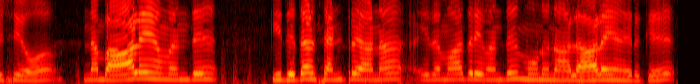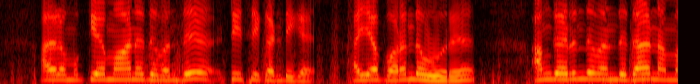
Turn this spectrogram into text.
விஷயம். நம்ம ஆலயம் வந்து இதுதான் சென்ட்ரு. ஆனால் இதை மாதிரி வந்து மூணு நாலு ஆலயம் இருக்குது அதில் முக்கியமானது வந்து டிசி கண்டிகை. ஐயா பிறந்த ஊர். அங்கேருந்து வந்து தான் நம்ம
